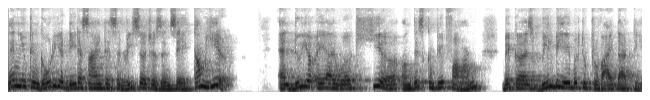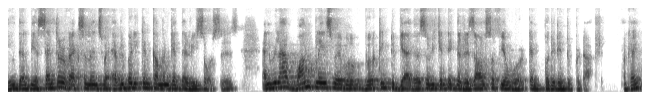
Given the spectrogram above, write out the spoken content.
then you can go to your data scientists and researchers and say, come here and do your AI work here on this compute farm because we'll be able to provide that to you. There'll be a center of excellence where everybody can come and get their resources. And we'll have one place where we're working together so we can take the results of your work and put it into production. Okay.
